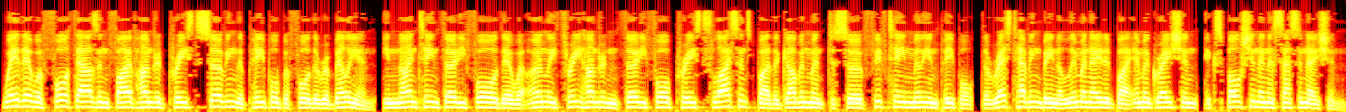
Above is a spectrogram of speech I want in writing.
Where there were 4,500 priests serving the people before the rebellion, in 1934 there were only 334 priests licensed by the government to serve 15 million people, the rest having been eliminated by emigration, expulsion and assassination.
